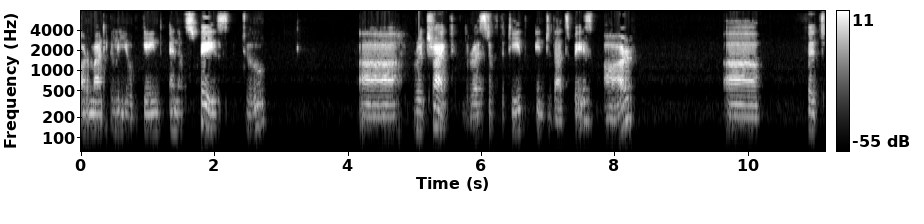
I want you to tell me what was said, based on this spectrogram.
automatically you've gained enough space to uh, retract the rest of the teeth into that space or uh, fit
